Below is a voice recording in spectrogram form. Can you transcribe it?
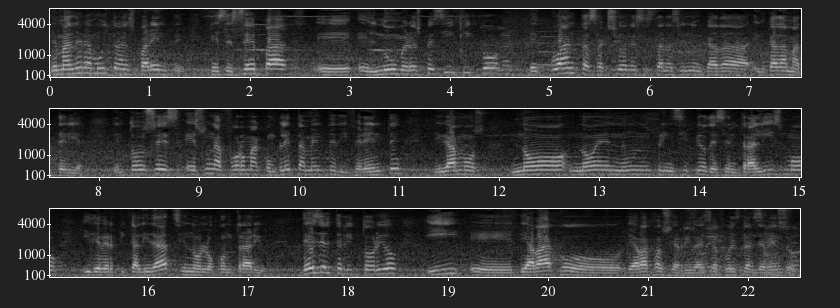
de manera muy transparente que se sepa eh, el número específico de cuántas acciones se están haciendo en cada, en cada materia. Entonces es una forma completamente diferente, digamos, no, no en un principio de centralismo y de verticalidad, sino lo contrario desde el territorio y eh, de, abajo, de abajo hacia arriba. Ese fue el planteamiento.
